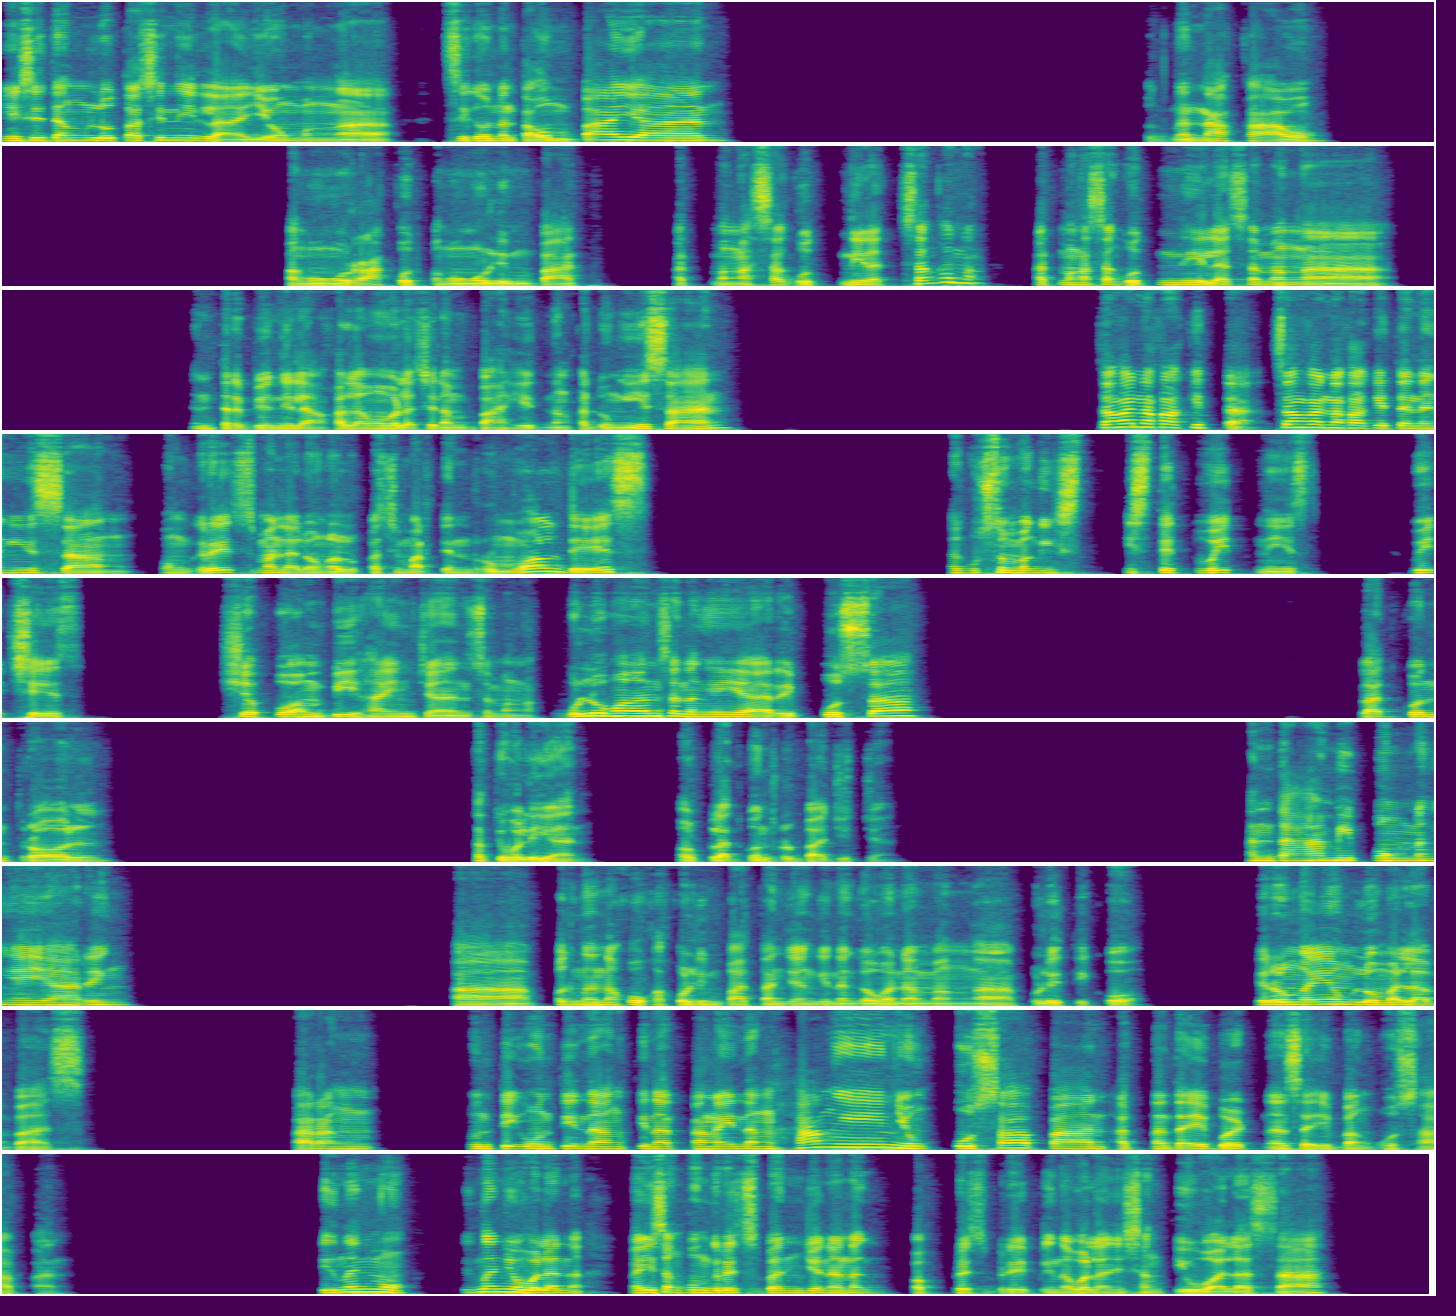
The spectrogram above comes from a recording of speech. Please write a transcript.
Yung sidang lutasin nila, yung mga sigaw ng taong bayan, pagnanakaw, pangungurakot, pangungulimbat, at mga sagot nila. Saan? At mga sagot nila sa mga interview nila, akala mo wala silang bahid ng kadungisan. Saan ka nakakita? Saan ka nakakita ng isang congressman, lalong lalo pa si Martin Romualdez, na gusto maging state witness, which is, siya po ang behind dyan sa mga kaguluhan sa nangyayari po sa flood control katiwalian or flood control budget dyan. Ang dami pong nangyayaring ah pagnanako kakulimbatan dyan ginagawa ng mga politiko. Pero ngayong lumalabas, parang unti-unti nang tinatangay ng hangin yung usapan at na-divert na sa ibang usapan. Tignan mo, tignan nyo, wala na, may isang congressman dyan na nagpa-press briefing na wala niya siyang tiwala sa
